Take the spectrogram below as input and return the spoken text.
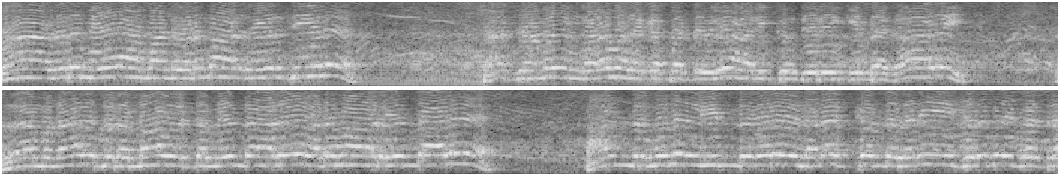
மாபெரும் ஏழாம் ஆண்டு வடமாடு நிகழ்ச்சியில் தற்சமயம் வரவழைக்கப்பட்டு விளையாடிக் கொண்டிருக்கின்ற காலை ராமநாதபுரம் மாவட்டம் என்றாலே வடமாடு என்றாலே அன்று முதல் இன்று வரை தனக்கென்ற தனி சிறப்பை பெற்ற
